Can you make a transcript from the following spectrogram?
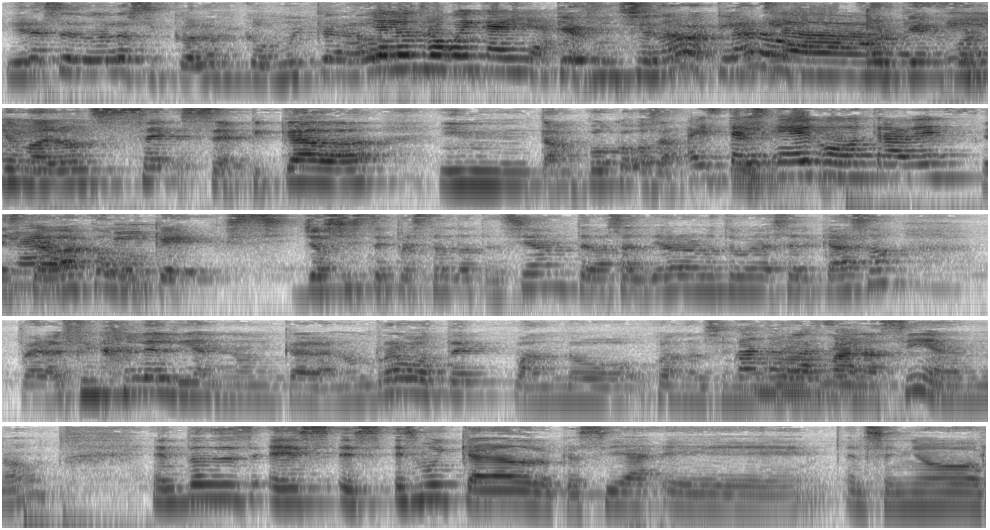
y era ese duelo psicológico muy cagado. Y el otro güey caía. Que funcionaba, claro, porque porque Malone se, se picaba y tampoco, o sea, ahí está el ego otra vez. Estaba como que yo sí estoy prestando atención, te vas al diablo, no te voy a hacer caso pero al final del día nunca ganó un rebote cuando, cuando el señor Rodman hacía, ¿no? Entonces es, es, es, muy cagado lo que hacía eh, el señor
